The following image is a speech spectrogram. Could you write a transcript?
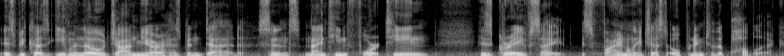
is because even though John Muir has been dead since 1914, his gravesite is finally just opening to the public.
